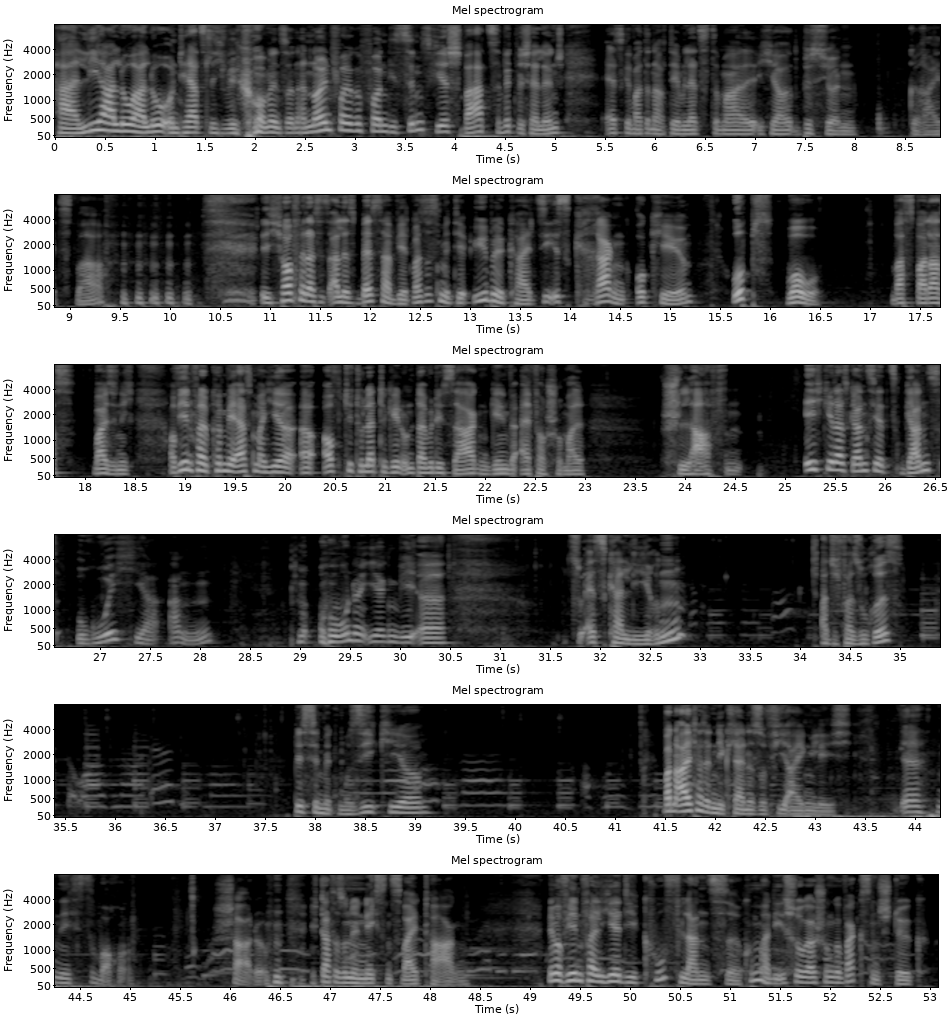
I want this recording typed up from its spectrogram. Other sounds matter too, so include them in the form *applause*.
Hallo, hallo und herzlich willkommen zu einer neuen Folge von Die Sims 4 Schwarze Witwe Challenge. Es geht weiter, nachdem letzte Mal ich ja ein bisschen gereizt war. *laughs* ich hoffe, dass jetzt alles besser wird. Was ist mit dir? Übelkeit. Sie ist krank. Okay. Ups. Wow. Was war das? Weiß ich nicht. Auf jeden Fall können wir erstmal hier äh, auf die Toilette gehen und dann würde ich sagen, gehen wir einfach schon mal schlafen. Ich gehe das Ganze jetzt ganz ruhig hier an, *laughs* ohne irgendwie äh, zu eskalieren. Also ich versuche es. Bisschen mit Musik hier. Wann altert denn die kleine Sophie eigentlich? Äh, nächste Woche. Schade. *laughs* Ich dachte so in den nächsten zwei Tagen. Wir haben auf jeden Fall hier die Kuhpflanze. Guck mal, die ist sogar schon gewachsen, Stück.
